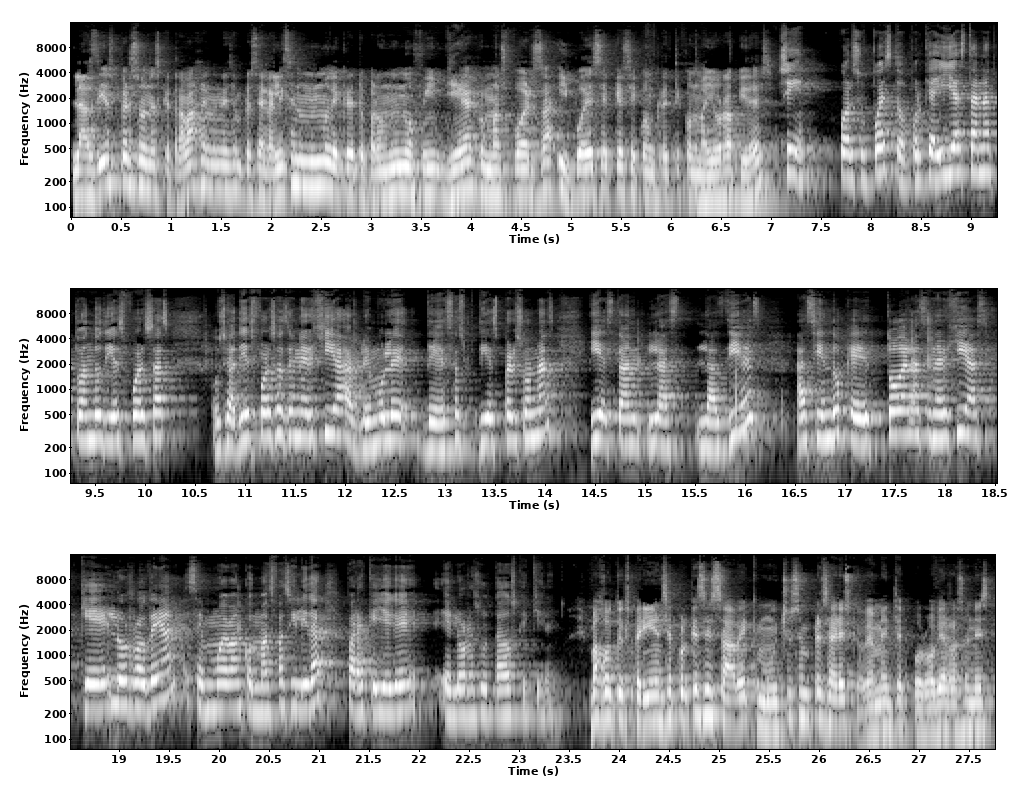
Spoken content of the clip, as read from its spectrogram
las 10 personas que trabajan en esa empresa realizan un mismo decreto para un mismo fin, llega con más fuerza y puede ser que se concrete con mayor rapidez? Sí, por supuesto, porque ahí ya están actuando 10 fuerzas o sea, 10 fuerzas de energía, hablemosle de esas 10 personas y están las, las 10 haciendo que todas las energías que los rodean se muevan con más facilidad para que llegue eh, los resultados que quieren. Bajo tu experiencia, porque se sabe que muchos empresarios, que obviamente por obvias razones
